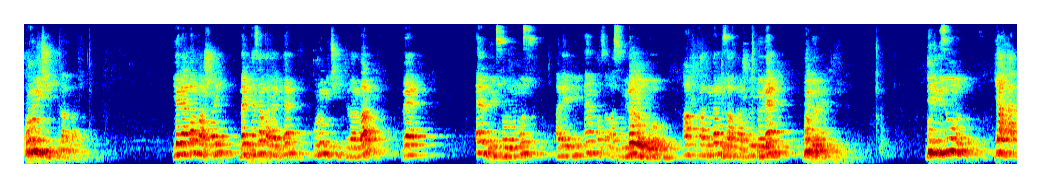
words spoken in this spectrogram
kurum içi iktidarlar. Yerelden başlayıp merkeze kadar giden kurum içi iktidarlar ve en büyük sorunumuz Alevi'nin en fazla asimile olduğu, hakikatinden uzaklaştığı dönem bu dönemdir. Dilimizi unuttuk. Ya hak,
